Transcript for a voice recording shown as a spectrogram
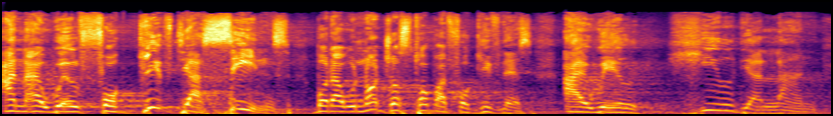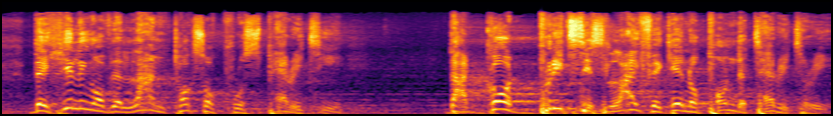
and I will forgive their sins. But I will not just stop at forgiveness. I will heal their land. The healing of the land talks of prosperity. That God breathes his life again upon the territory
